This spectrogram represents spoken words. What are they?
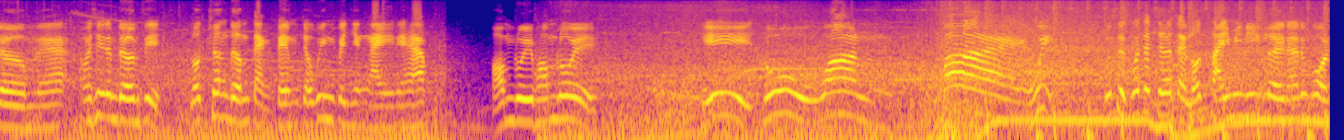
เดิมๆนะฮะไม่ใช่เดิมๆสิ รถเครื่องเดิมแต่งเต็มจะวิ่งเป็นยังไงนะครับ พร้อมลุย พร้อมลุยที่ทูวัน ไปอุ้ยรู้สึกว่าจะเจอแต่รถไซส์มินิเลยนะทุกคน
